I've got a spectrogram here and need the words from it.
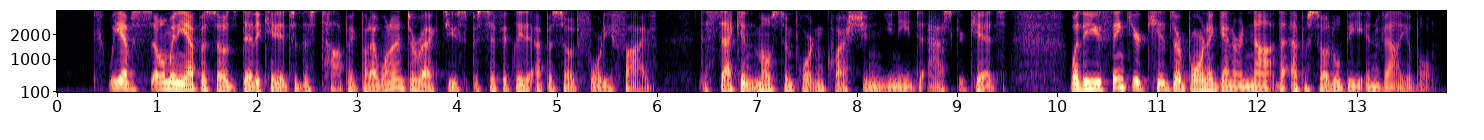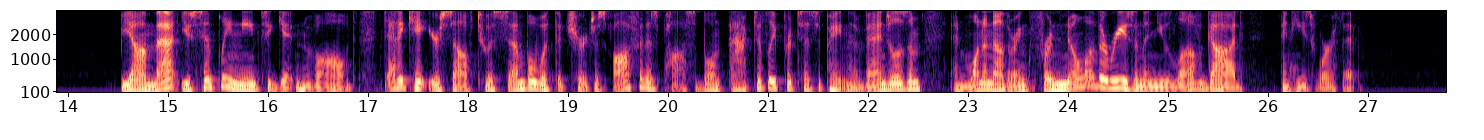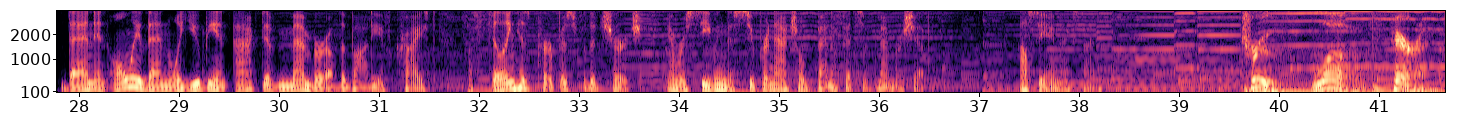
We have so many episodes dedicated to this topic, but I want to direct you specifically to episode 45, the second most important question you need to ask your kids. Whether you think your kids are born again or not, that episode will be invaluable. Beyond that, you simply need to get involved. Dedicate yourself to assemble with the church as often as possible and actively participate in evangelism and one anothering for no other reason than you love God and He's worth it. Then and only then will you be an active member of the body of Christ, fulfilling His purpose for the church and receiving the supernatural benefits of membership. I'll see you next time. Truth, love, parent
